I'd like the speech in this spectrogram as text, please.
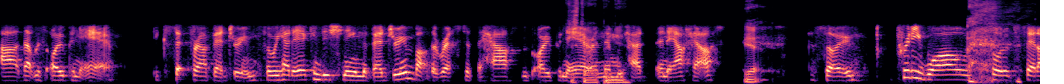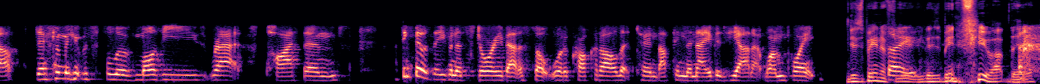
uh, that was open air except for our bedroom. So we had air conditioning in the bedroom, but the rest of the house was open Just air, open, and then yeah. we had an outhouse. Yeah. So pretty wild sort of setup. Definitely, it was full of mozzies, rats, pythons. I think there was even a story about a saltwater crocodile that turned up in the neighbour's yard at one point. There's been a So- few. There's been a few up there.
